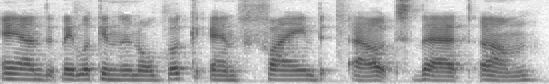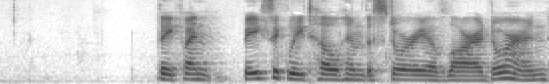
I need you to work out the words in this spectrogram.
and they look in an old book and find out that um, they find basically tell him the story of Lara Dorren,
